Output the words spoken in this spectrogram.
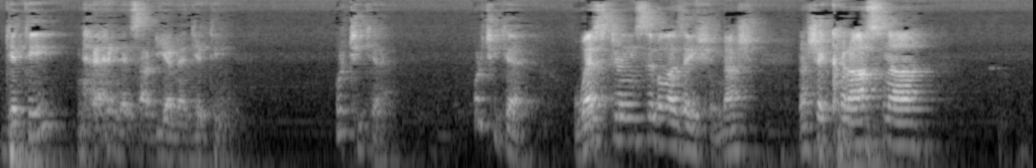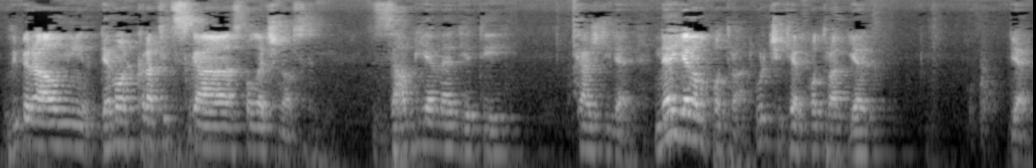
děti? Ne, nezabijeme děti. Určitě. Určitě. Western civilization, naš, naše krásná, liberální, demokratická společnost. Zabijeme děti každý den. Nejenom potrat. Určitě potrat je, je.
